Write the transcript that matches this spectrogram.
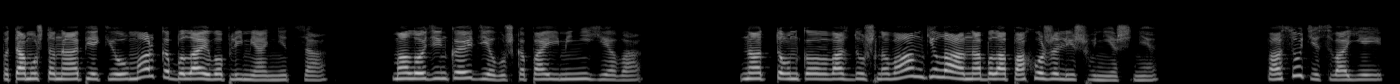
потому что на опеке у Марка была его племянница, молоденькая девушка по имени Ева. На тонкого воздушного ангела она была похожа лишь внешне. По сути своей,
